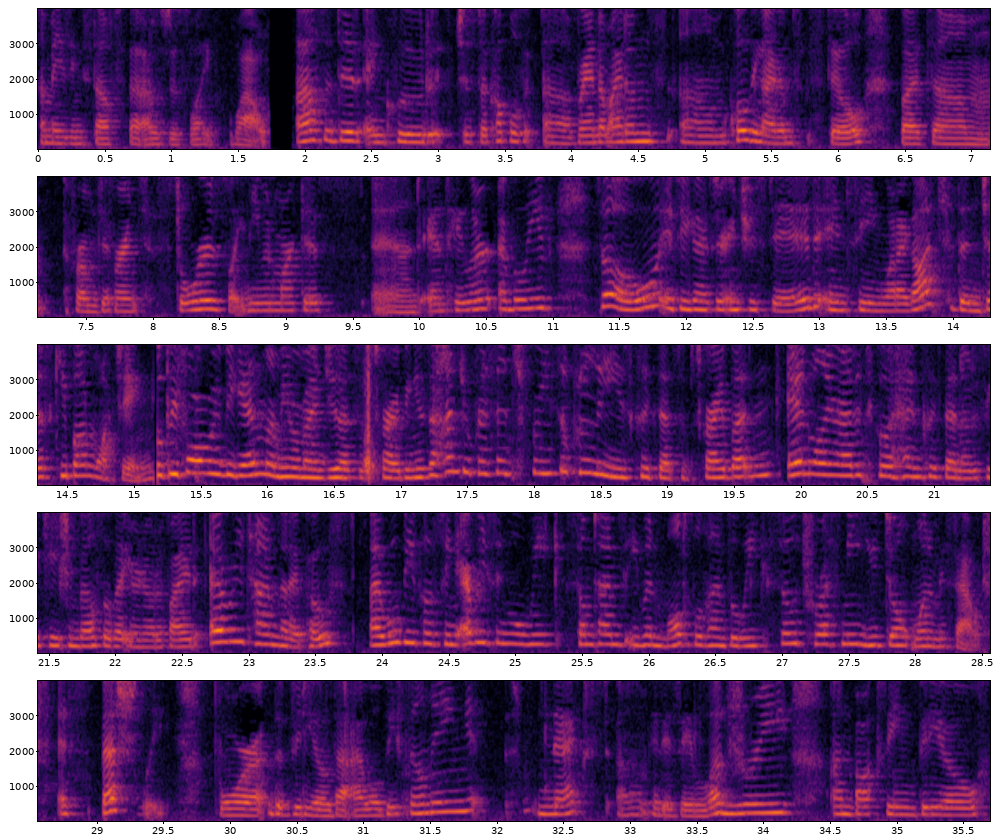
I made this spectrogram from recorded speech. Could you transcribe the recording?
amazing stuff that I was just like, wow. I also did include just a couple of uh, random items, um, clothing items still, but um, from different stores like Neiman Marcus and Ann Taylor, I believe. So if you guys are interested in seeing what I got, then just keep on watching. But before we begin, let me remind you that subscribing is 100% free, so please click that subscribe button. And while you're at it, go ahead and click that notification bell so that you're notified every time that I post. I will be posting every single week, sometimes even multiple times a week, so trust me, you don't want to miss out, especially for the video that I will be filming next. Um, it is a luxury unboxing video.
